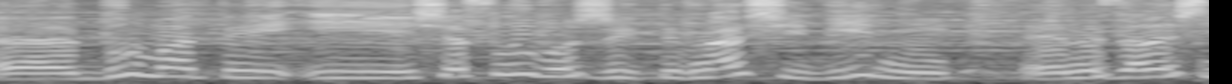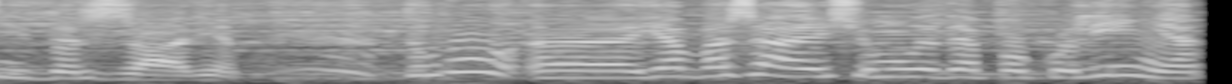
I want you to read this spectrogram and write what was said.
е, думати і щасливо жити в нашій вільній незалежній державі. Тому я вважаю, що молоде покоління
